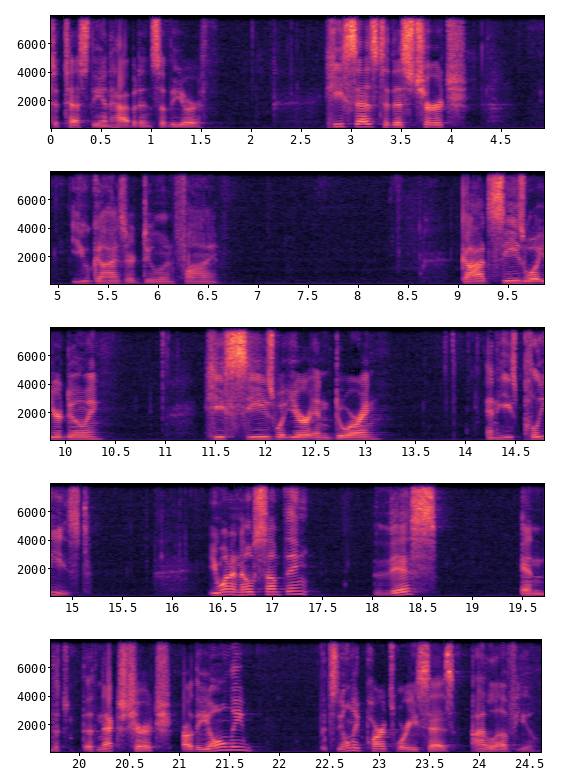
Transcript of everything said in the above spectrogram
to test the inhabitants of the earth. He says to this church, You guys are doing fine. God sees what you're doing, He sees what you're enduring, and He's pleased. You want to know something? This and the, the next church are the only it's the only parts where he says, I love you.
